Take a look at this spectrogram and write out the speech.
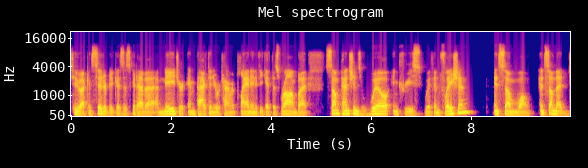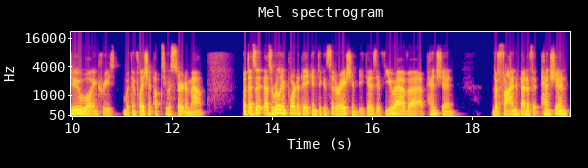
to uh, consider because this could have a, a, major impact on your retirement planning if you get this wrong. But some pensions will increase with inflation and some won't. And some that do will increase with inflation up to a certain amount. But that's a, that's really important to take into consideration because if you have a, a pension, defined benefit pension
